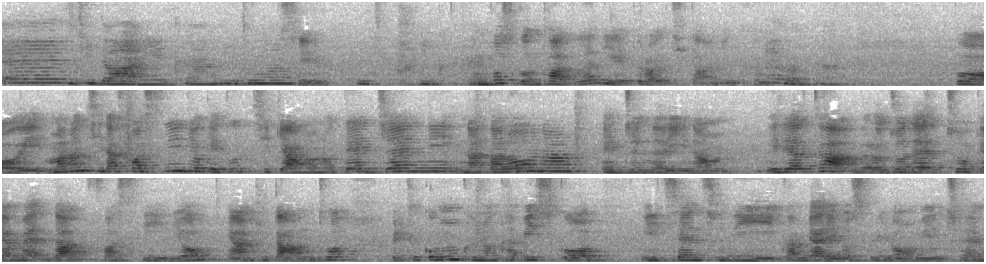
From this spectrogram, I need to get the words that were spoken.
Eh, il Titanic. Il tuo? Sì. Il Titanic. Un po' scontato da dire, però è Titanic. Eh vabbè. Poi, ma non ti dà fastidio che tutti chiamano te Jenny, Natalona e Gennarina? In realtà ve l'ho già detto che a me dà fastidio e anche tanto perché comunque non capisco il senso di cambiare i nostri nomi, cioè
